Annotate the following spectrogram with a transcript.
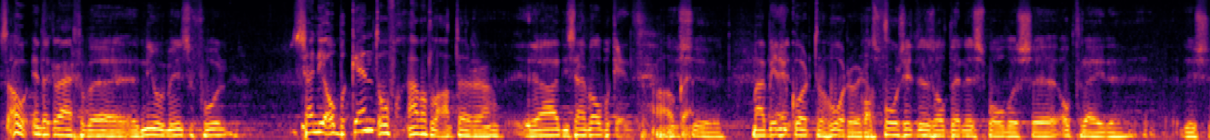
Zo, En daar krijgen we eh, nieuwe mensen voor. zijn die al bekend of gaat dat later? eh? Ja, die zijn wel bekend. Ah. Dus, eh, maar binnenkort horen we als dat. voorzitter zal Dennis Polders optreden. Dus...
